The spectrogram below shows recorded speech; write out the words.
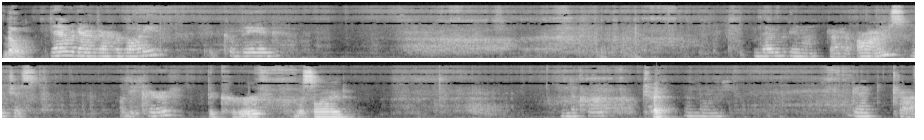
Now what? Then we're gonna draw her body. Like a big. Then we're gonna draw her arms, which is a big curve. Big curve on this side. And the curve. Okay. And then gonna draw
